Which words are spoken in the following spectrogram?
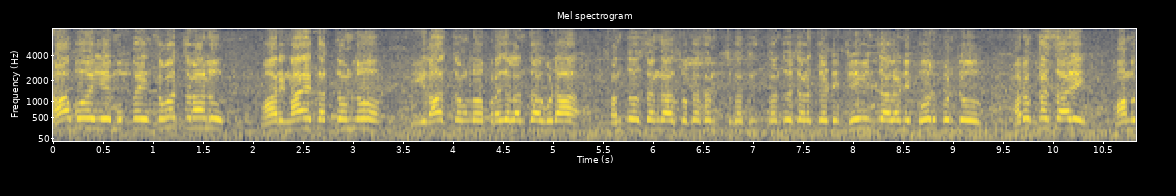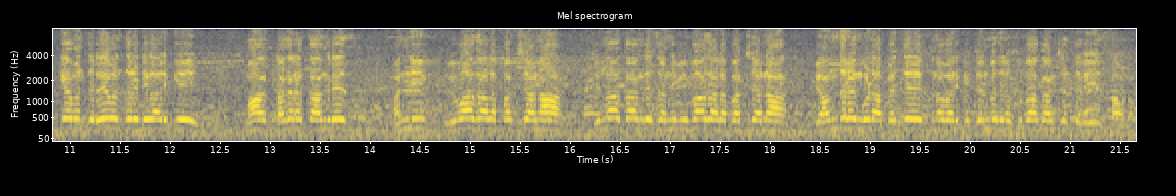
రాబోయే ముప్పై సంవత్సరాలు వారి నాయకత్వంలో ఈ రాష్ట్రంలో ప్రజలంతా కూడా సంతోషంగా సుఖ సుఖ జీవించాలని కోరుకుంటూ మరొక్కసారి మా ముఖ్యమంత్రి రేవంత్ రెడ్డి గారికి మా నగర కాంగ్రెస్ అన్ని విభాగాల పక్షాన జిల్లా కాంగ్రెస్ అన్ని విభాగాల పక్షాన అందరం కూడా పెద్ద ఎత్తున వారికి జన్మదిన శుభాకాంక్షలు తెలియజేస్తా ఉన్నాం.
